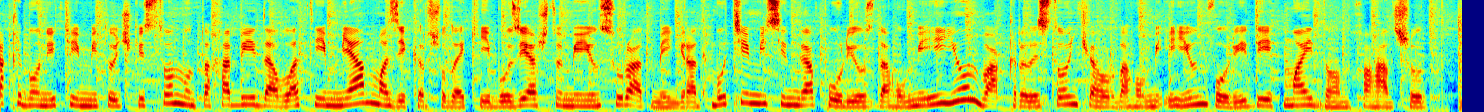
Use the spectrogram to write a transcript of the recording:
рақибони тими тоҷикистон мунтахаби давлати мянма зикр шуда ки бозии 8 июн сурат мегирад. Бо тими сингапур 11 июн ва қирғизистон 14 июн вориди майдон хоҳад шуд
